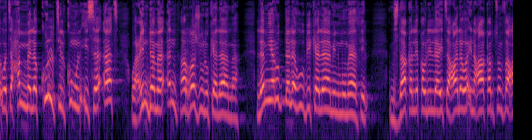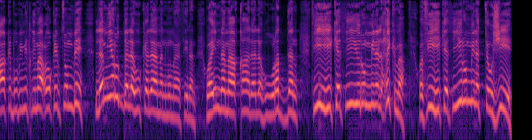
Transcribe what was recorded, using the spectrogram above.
وتحمل كل تلكم الإساءات وعندما أنهى الرجل كلامه لم يرد له بكلام مماثل. مصداقا لقول الله تعالى وإن عاقبتم فعاقبوا بمثل ما عوقبتم به لم يرد له كلاما مماثلا وإنما قال له ردا. فيه كثير من الحكمة وفيه كثير من التوجيه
